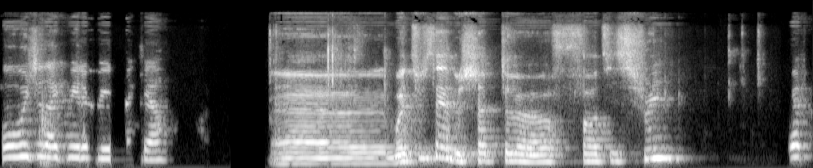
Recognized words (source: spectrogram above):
What would you like me to read, Michael? Uh, what you said, the chapter 43? Yep.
